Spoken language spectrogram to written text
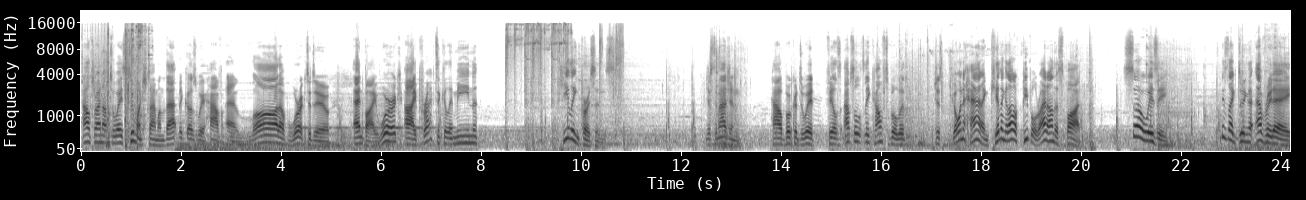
I'll try not to waste too much time on that because we have a lot of work to do. And by work, I practically mean healing persons. Just imagine how Booker DeWitt feels absolutely comfortable with just going ahead and killing a lot of people right on the spot. So easy. He's like doing that every day.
